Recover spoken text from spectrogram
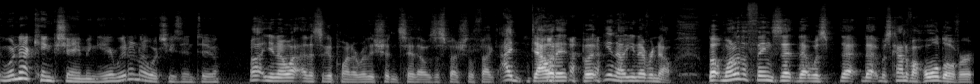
we're not kink shaming here. We don't know what she's into. Well, you know what? That's a good point. I really shouldn't say that was a special effect. I doubt it, but you know, you never know. But one of the things that, that was that, that was kind of a holdover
